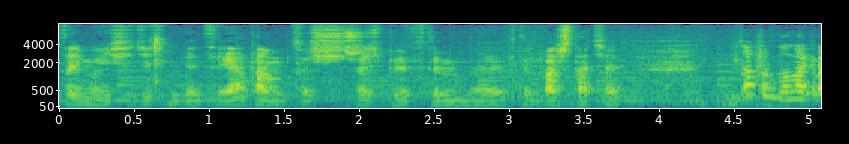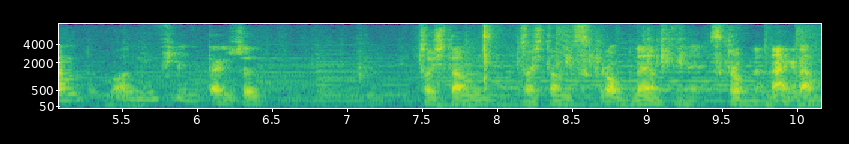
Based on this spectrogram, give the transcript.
Zajmuje się dziećmi więcej. Ja tam coś rzeźbię w tym, w tym warsztacie. Na pewno nagram o nim film, także coś tam, coś tam skromne, skromne nagram.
